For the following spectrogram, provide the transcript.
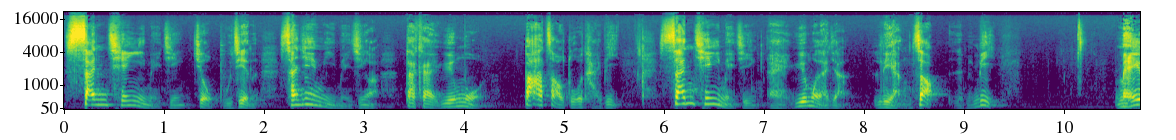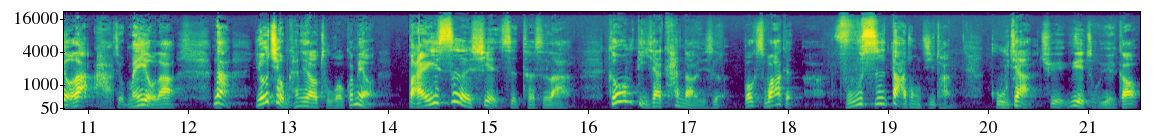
三千亿美金就不见了。三千亿美金啊，大概约莫八兆多台币，三千亿美金，哎，约莫来讲两兆人民币没有了啊，就没有了。那尤其我们看这条图哦，看到没有？白色线是特斯拉。可我们底下看到的是 Volkswagen，福斯大众集团股价却越走越高。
